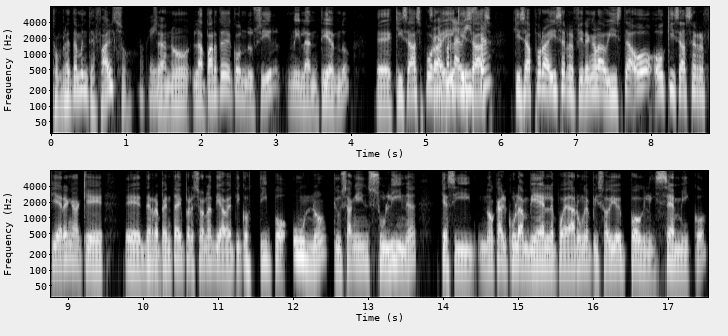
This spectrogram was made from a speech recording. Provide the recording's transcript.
Completamente falso. Ok. O sea, no, la parte de conducir ni la entiendo. Eh, quizás por ¿Será ahí, por quizás, vista? quizás por ahí se refieren a la vista o, o quizás se refieren a que eh, de repente hay personas diabéticos tipo 1 que usan insulina, que si no calculan bien le puede dar un episodio hipoglicémico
